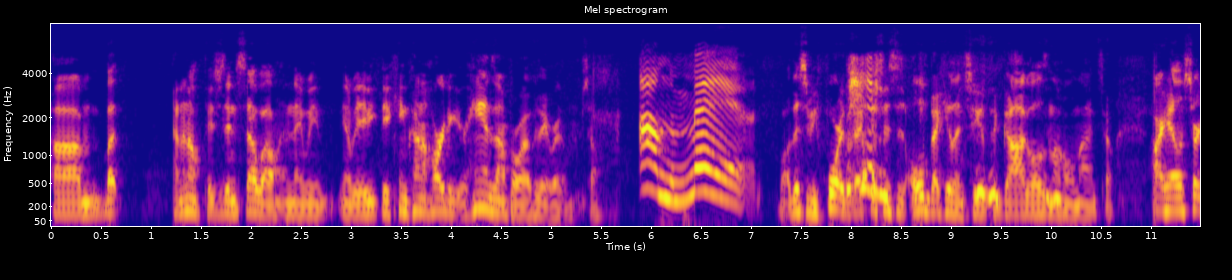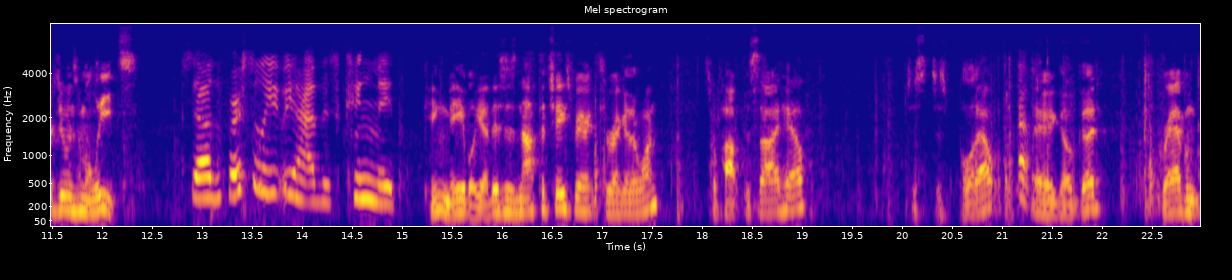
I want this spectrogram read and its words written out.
Um, but I don't know, they just didn't sell well, and they we you know they, they became kind of hard to get your hands on for a while because they got rid of them. So. I'm the man. Well, this is before. The, this is old Becky Lynch. You get the goggles and the whole nine. So, all right, hey, let's start doing some elites. So the first elite we have is King Mabel. King Mabel. Yeah, this is not the chase variant. It's the regular one. So pop the side, Hale. Just just pull it out. Oh. There you go. Good. Grab them.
